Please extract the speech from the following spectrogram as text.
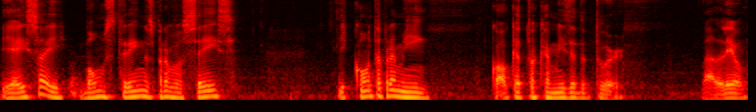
E é isso aí. Bons treinos para vocês. E conta para mim qual que é a tua camisa do tour. Valeu!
